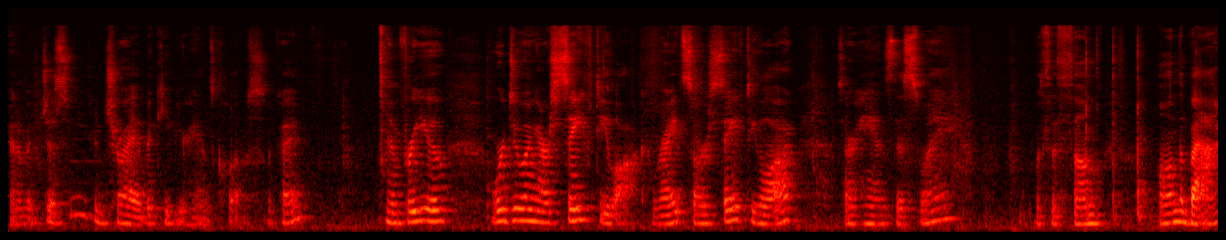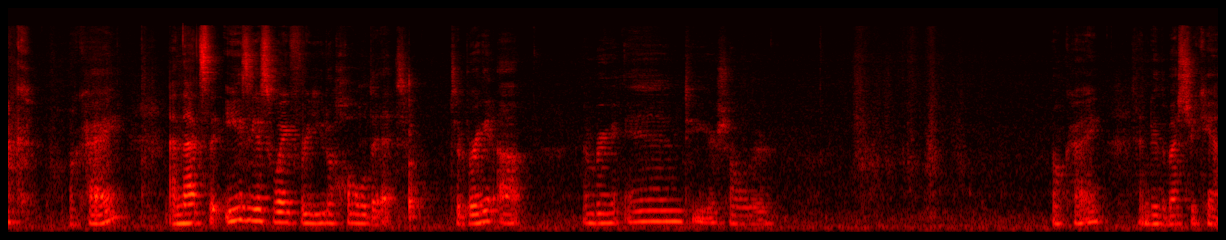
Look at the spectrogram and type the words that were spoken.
kind of just you can try it, but keep your hands close, okay? And for you, we're doing our safety lock, right? So our safety lock is our hands this way with the thumb on the back, okay? And that's the easiest way for you to hold it, to bring it up and bring it into your shoulder. Okay? And do the best you can.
